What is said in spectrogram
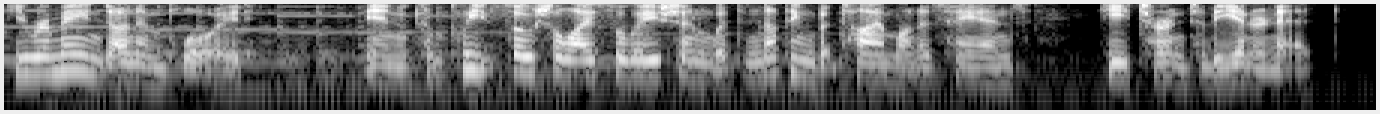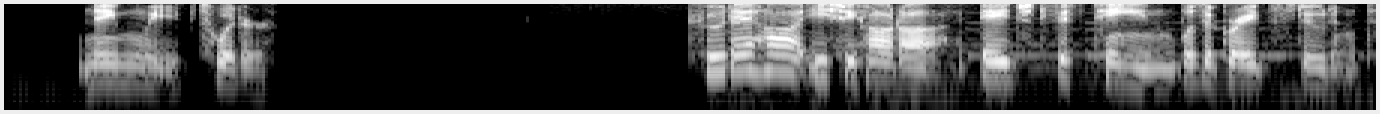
He remained unemployed. In complete social isolation with nothing but time on his hands, he turned to the internet, namely Twitter. Kureha Ishihara, aged 15, was a great student.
